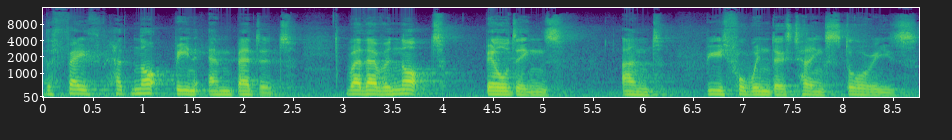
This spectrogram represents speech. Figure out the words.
the faith had not been embedded, where there were not buildings and beautiful windows telling stories,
